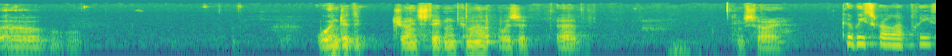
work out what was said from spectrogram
Uh, When did the joint statement come out? Was it, uh, I'm sorry. Could we scroll up, please?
